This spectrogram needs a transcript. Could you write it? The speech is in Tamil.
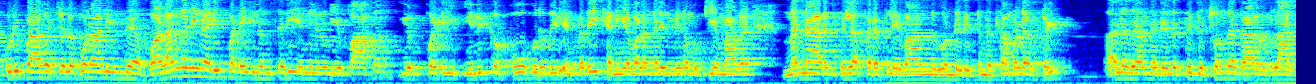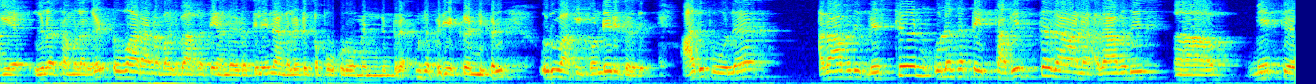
குறிப்பாக சொல்ல போனால் இந்த வளங்களின் அடிப்படையிலும் சரி எங்களுடைய பாகம் எப்படி இருக்க போகிறது என்பதை கனிய வளங்களில் மிக முக்கியமாக மன்னார் நிலப்பரப்பிலே வாழ்ந்து கொண்டிருக்கின்ற தமிழர்கள் அல்லது அந்த நிலத்துக்கு சொந்தக்காரர்களாகிய ஈழத்தமிழர்கள் இவ்வாறான வகிபாகத்தை அந்த இடத்திலே நாங்கள் எடுக்கப் போகிறோம் என்கின்ற மிகப்பெரிய கேள்விகள் உருவாகி கொண்டிருக்கிறது. அதுபோல அதாவது வெஸ்டர்ன் உலகத்தை தவிர்த்ததான அதாவது ஆஹ், மேற்கு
